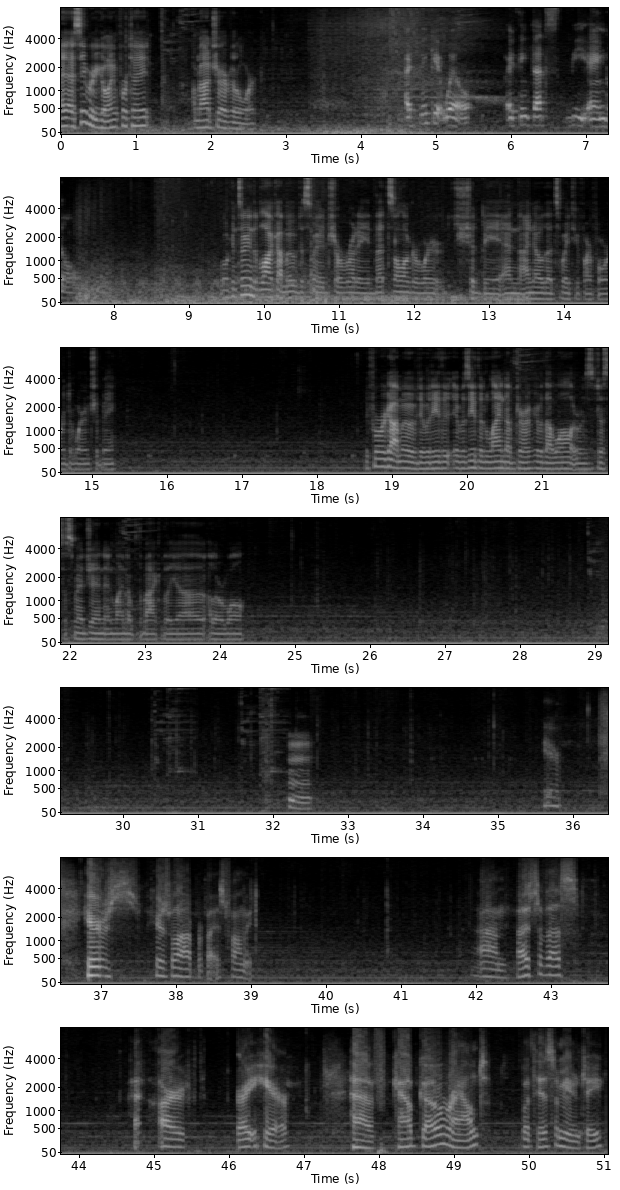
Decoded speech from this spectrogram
I, I see where you're going for, Tait. I'm not sure if it'll work. I think it will. I think that's the angle. Well, considering the block got moved a smidge already, that's no longer where it should be, and I know that's way too far forward to where it should be. Before it got moved, it would either it was either lined up directly with that wall, or it was just a smidge in and lined up with the back of the uh, other wall. Hmm. Here, here's here's what I propose. Follow me. Um, most of us ha- are right here. Have Cab go around with his immunity.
